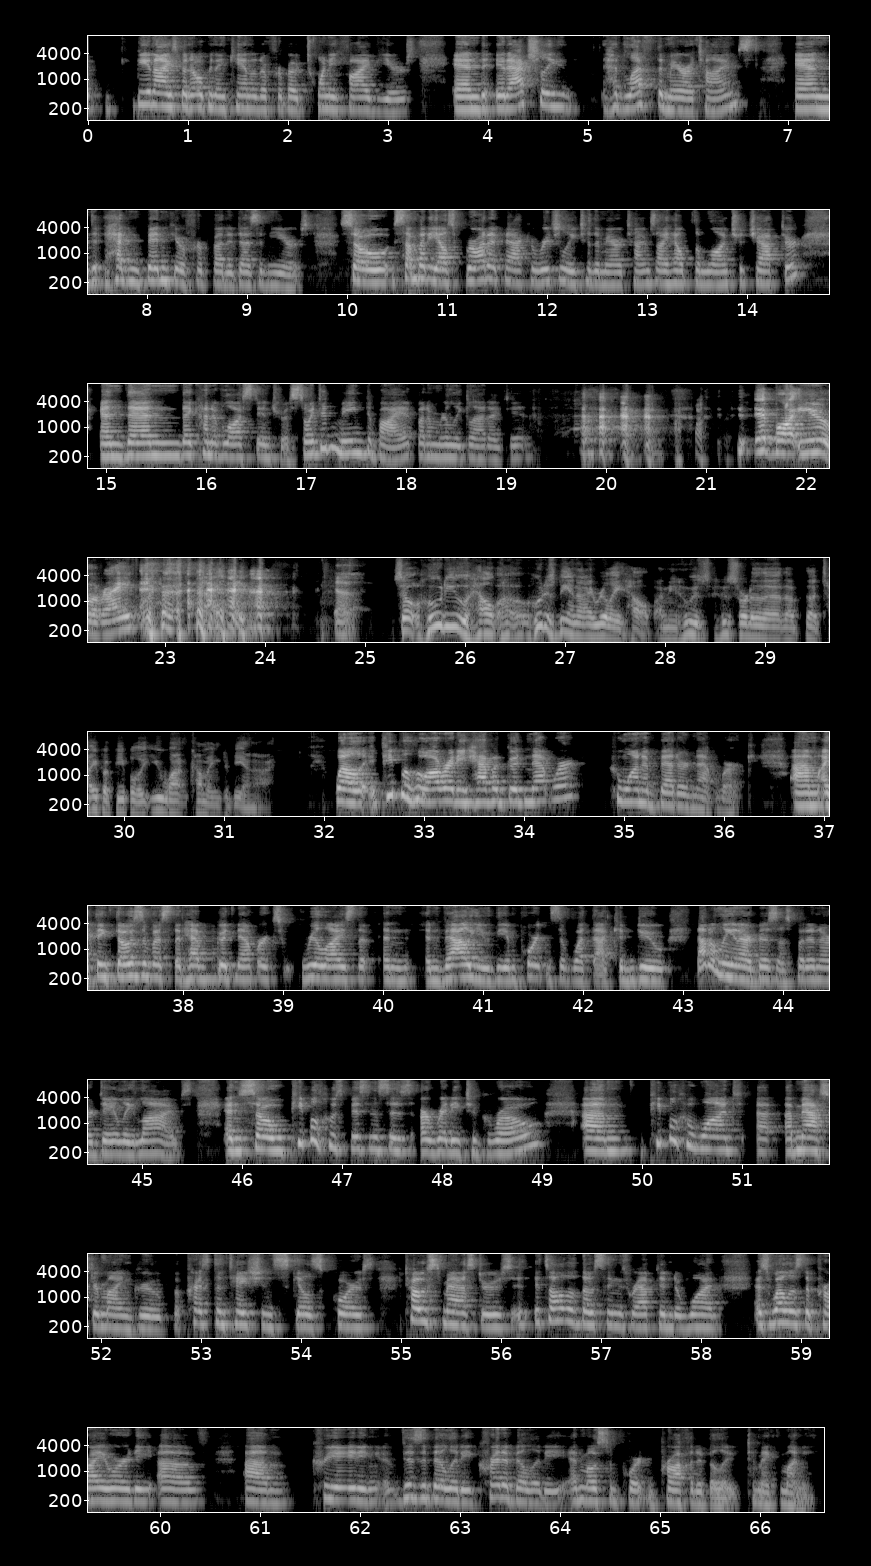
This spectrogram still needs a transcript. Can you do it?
BNI has been open in Canada for about 25 years and it actually had left the Maritimes and hadn't been here for about a dozen years. So somebody else brought it back originally to the Maritimes. I helped them launch a chapter and then they kind of lost interest. So I didn't mean to buy it, but I'm really glad I did. it bought you, right? yeah. So who do you help? Who does BNI really help? I mean, who's who's sort of the, the, the type of people that you want coming to BNI? Well, people who already have a good network who want a better network. Um, I think those of us that have good networks realize that and, and value the importance of what that can do, not only in our business, but in our daily lives. And so, people whose businesses are ready to grow, um, people who want a, a, mastermind group, a presentation skills course, Toastmasters, it, it's all of those things wrapped into one, as well as the priority of um, creating visibility, credibility, and most important, profitability to make money.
